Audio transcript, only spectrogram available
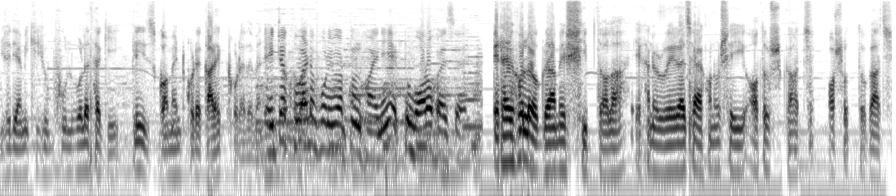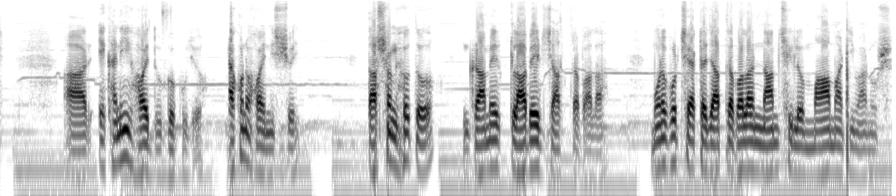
যদি আমি কিছু ভুল বলে থাকি প্লিজ কমেন্ট করে কারেক্ট করে দেবেন। এটা খুব একটা পরিবর্তন হয়নি একটু বড় হয়েছে। এটাই হলো গ্রামের শিবতলা। এখানে রয়ে গেছে এখনও সেই অতস গাছ অসত্য গাছ। আর এখানেই হয় দুর্গাপুজো। এখনও হয় নিশ্চয়ই। তার সঙ্গে হতো গ্রামের ক্লাবের যাত্রাপালা। মনে পড়ছে একটা যাত্রাপালার নাম ছিল মা মাটি মানুষ।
